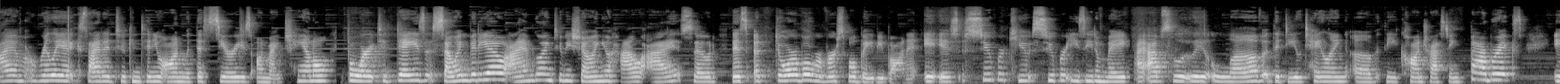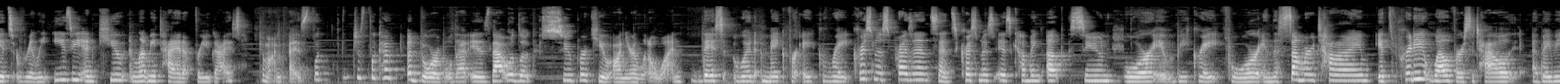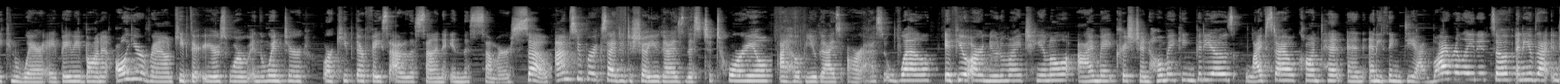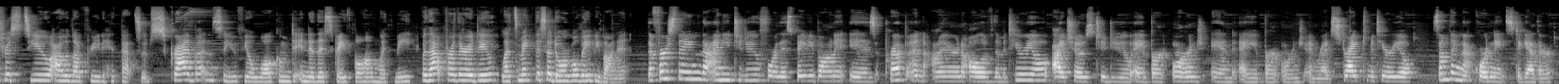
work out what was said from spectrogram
I am really excited to continue on with this series on my channel. For today's sewing video, I am going to be showing you how I sewed this adorable reversible baby bonnet. It is super cute, super easy to make. I absolutely love the detailing of the contrasting fabrics it's really easy and cute and let me tie it up for you guys. Come on guys, look, just look how adorable that is. That would look super cute on your little one. This would make for a great Christmas present since Christmas is coming up soon, or it would be great for in the summertime. It's pretty well versatile. A baby can wear a baby bonnet all year round, keep their ears warm in the winter, or keep their face out of the sun in the summer. So I'm super excited to show you guys this tutorial. I hope you guys are as well. If you are new to my channel, I make Christian homemaking videos, lifestyle content, and anything DIY related. So if any of that interests you, I would love for you to hit that subscribe button so you feel welcomed into this faithful home with me. Without further ado, let's make this adorable baby bonnet. The first thing that I need to do for this baby bonnet is prep and iron all of the material. I chose to do a burnt orange and a burnt orange and red striped material, something that coordinates together.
